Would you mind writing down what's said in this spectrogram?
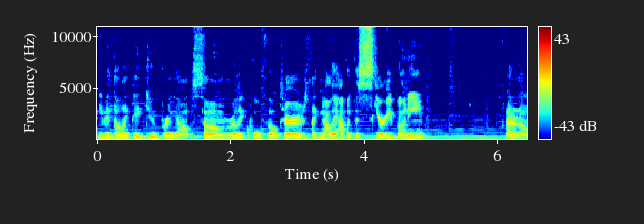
Even though like they do bring out some really cool filters, like now they have like this scary bunny. I don't know,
